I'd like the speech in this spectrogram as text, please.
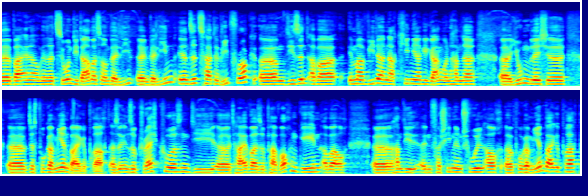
äh, bei einer Organisation, die damals noch in Berlin, äh, in Berlin ihren Sitz hatte, Leapfrog. Ähm, die sind aber immer wieder nach Kenia gegangen und haben da äh, Jugendliche äh, das Programmieren beigebracht. Also in so Crashkursen, die äh, teilweise ein paar Wochen gehen, aber auch haben die in verschiedenen Schulen auch Programmieren beigebracht.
